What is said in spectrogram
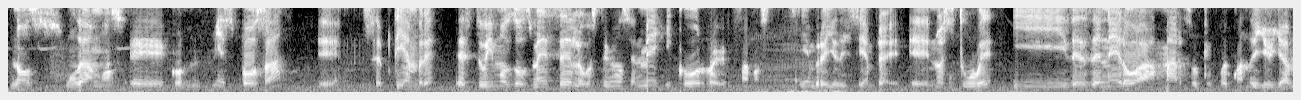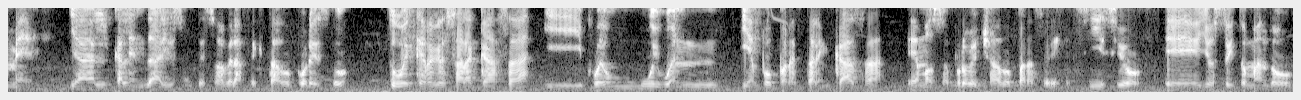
nos mudamos eh, con mi esposa en septiembre. Estuvimos dos meses, luego estuvimos en México, regresamos en diciembre, yo diciembre eh, no estuve y desde enero a marzo, que fue cuando yo ya me, ya el calendario se empezó a ver afectado por esto, tuve que regresar a casa y fue un muy buen tiempo para estar en casa. Hemos aprovechado para hacer ejercicio. Eh, yo estoy tomando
